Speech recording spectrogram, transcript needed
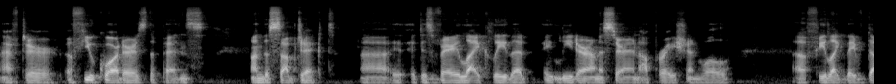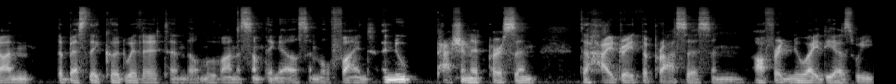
after a few quarters, depends on the subject. Uh, it, it is very likely that a leader on a certain operation will uh, feel like they've done the best they could with it and they'll move on to something else and we'll find a new passionate person to hydrate the process and offer new ideas we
